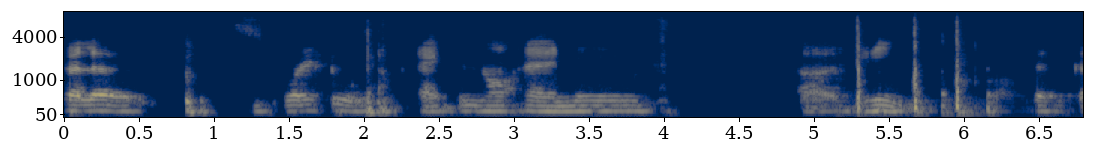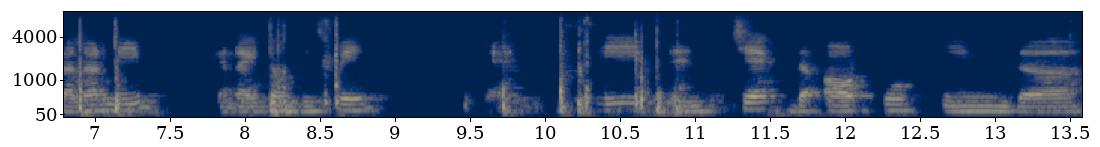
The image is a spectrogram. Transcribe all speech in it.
color equal to type the uh, name uh, green the color name you can write down this way. And save and check the output in the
